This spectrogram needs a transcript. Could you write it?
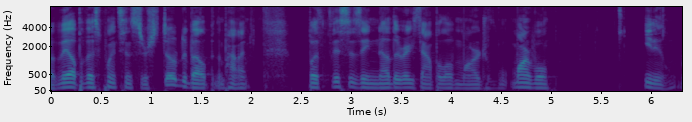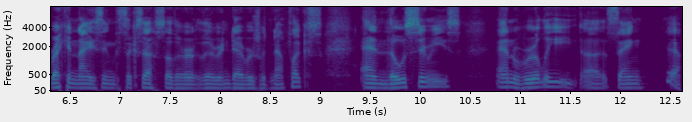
available at this point since they're still developing the pilot, but this is another example of Mar- Marvel, you know, recognizing the success of their, their endeavors with Netflix and those series, and really uh, saying, yeah,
